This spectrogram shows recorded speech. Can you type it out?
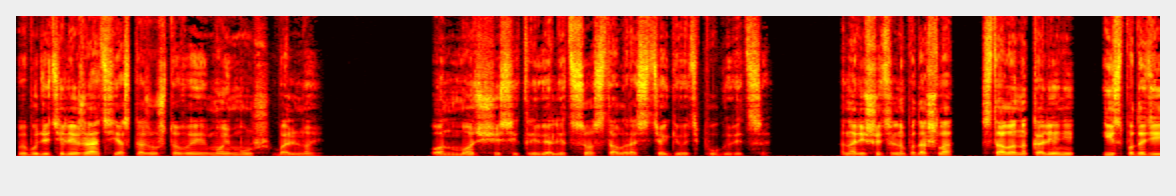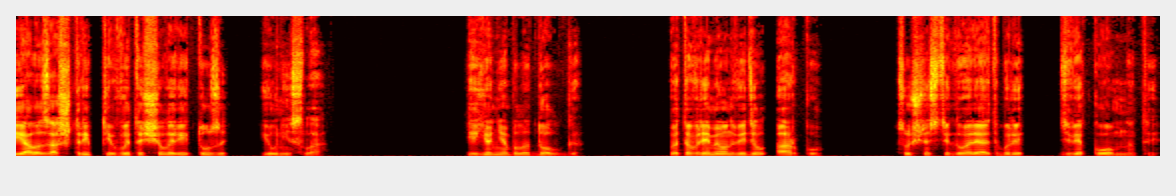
Вы будете лежать, я скажу, что вы мой муж, больной». Он, морщась и кривя лицо, стал расстегивать пуговицы. Она решительно подошла, стала на колени и из-под одеяла за штрипки вытащила рейтузы и унесла. Ее не было долго. В это время он видел арку. В сущности говоря, это были две комнаты.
